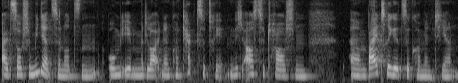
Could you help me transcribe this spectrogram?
als Social Media zu nutzen, um eben mit Leuten in Kontakt zu treten, dich auszutauschen, ähm, Beiträge zu kommentieren.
